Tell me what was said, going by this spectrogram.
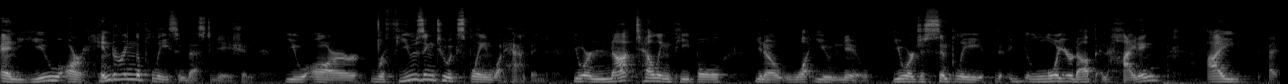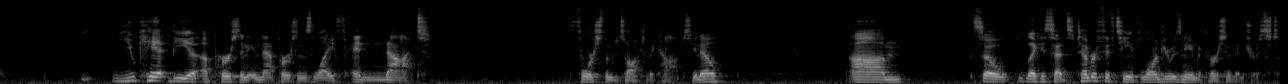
and you are hindering the police investigation, you are refusing to explain what happened, you are not telling people, you know, what you knew. You are just simply lawyered up and hiding. I you can't be a, a person in that person's life and not force them to talk to the cops, you know? Um, so, like I said, September 15th, Laundrie was named a person of interest.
